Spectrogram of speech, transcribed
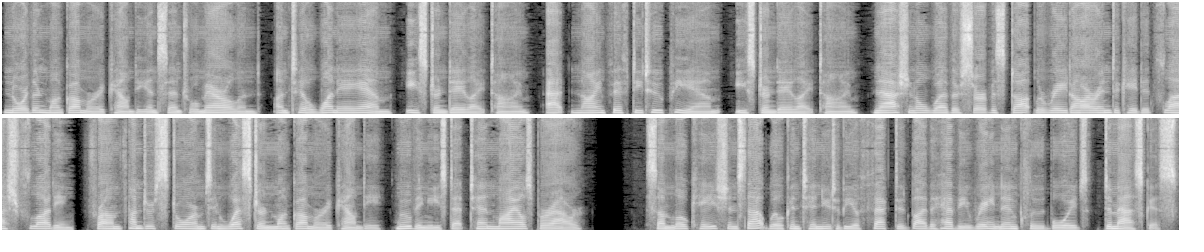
Northern Montgomery County and central Maryland until 1 a.m. Eastern Daylight Time at 9.52 p.m. Eastern Daylight Time. National Weather Service radar indicated flash flooding from thunderstorms in western Montgomery County moving east at 10 miles per hour. Some locations that will continue to be affected by the heavy rain include Boyd's, Damascus,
